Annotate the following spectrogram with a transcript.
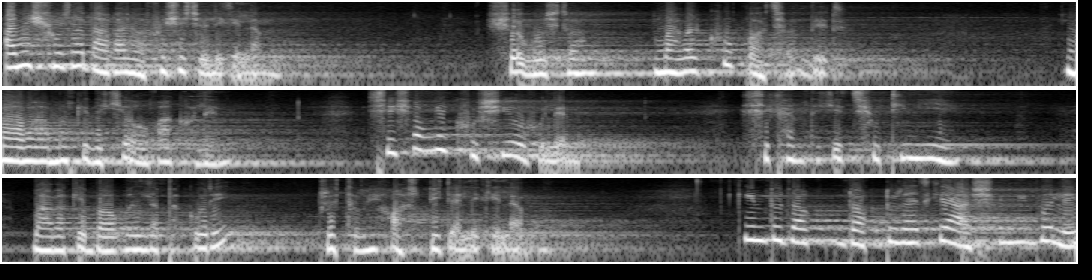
আমি সোজা বাবার অফিসে চলে গেলাম। সবুজ রং বাবার খুব পছন্দের। বাবা আমাকে দেখে অবাক হলেন। সে সঙ্গে খুশিও হলেন। সেখান থেকে ছুটি নিয়ে বাবাকে বগল দাফা করে প্রথমে হসপিটালে গেলাম। কিন্তু ডক- ডক্টর আজকে আসেননি বলে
